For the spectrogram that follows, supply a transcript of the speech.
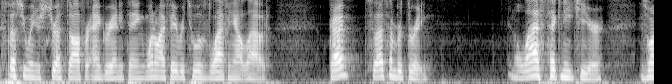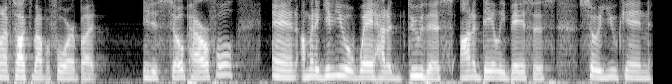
especially when you're stressed off or angry or anything. One of my favorite tools is laughing out loud. Okay, so that's number three. And the last technique here is one I've talked about before, but it is so powerful. And I'm going to give you a way how to do this on a daily basis so you can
